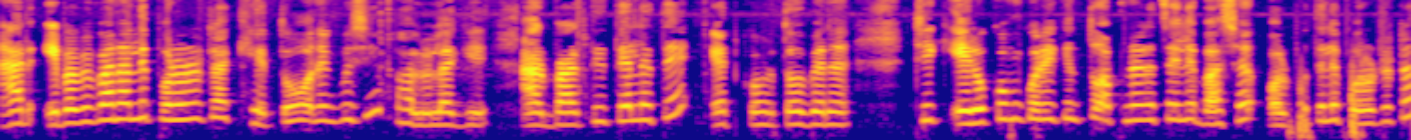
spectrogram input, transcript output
আর এভাবে বানালে পরোটাটা খেতেও অনেক বেশি ভালো লাগে। আর বাড়তি তেলেতে অ্যাড করতে হবে না। ঠিক এরকম করে কিন্তু আপনারা চাইলে বাসায় অল্প তেলে পরোটাটা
